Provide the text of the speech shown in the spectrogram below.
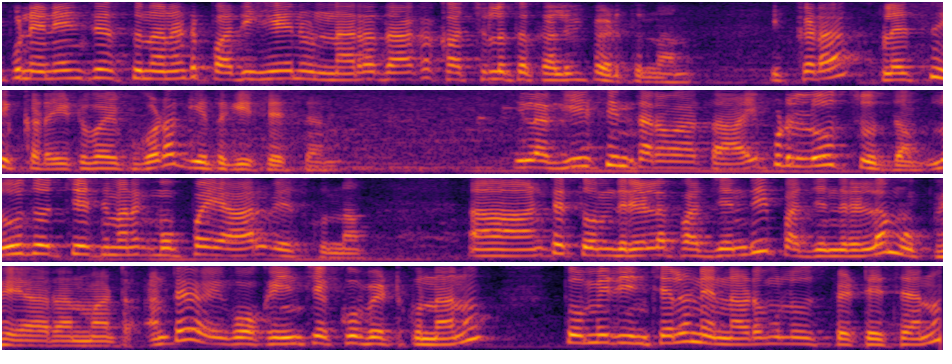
ఇప్పుడు నేనేం చేస్తున్నానంటే పదిహేనున్నర దాకా ఖర్చులతో కలిపి పెడుతున్నాను. ఇక్కడ ప్లస్ ఇక్కడ ఇటువైపు కూడా గీత గీసేసాను. ఇలా గీసిన తర్వాత ఇప్పుడు లూజ్ చూద్దాం. లూజ్ వచ్చేసి మనకి ముప్పై ఆరు వేసుకుందాం. అంటే తొమ్మిది రేళ్ళ పద్దెనిమిది పద్దెనిమిది రేళ్ళ ముప్పై ఆరు అనమాట అంటే ఒక ఇంచ్ ఎక్కువ పెట్టుకున్నాను. తొమ్మిది ఇంచెలు నేను నడుము లూజ్ పెట్టేశాను.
